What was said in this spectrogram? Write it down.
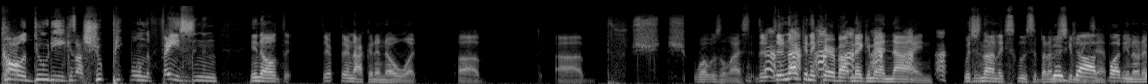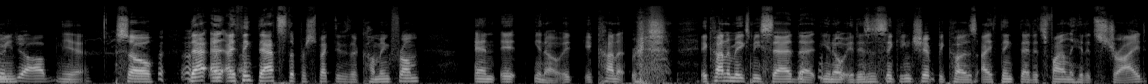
Call of Duty because I shoot people in the face and you know they're they're not gonna know what uh uh sh- sh- what was the last? They're, they're not gonna care about Mega Man Nine, which is not an exclusive. But I'm just Good giving an example. buddy. You know what Good I mean? job. Yeah. So that and I think that's the perspective they're coming from, and it you know it it kind of it kind of makes me sad that you know it is a sinking ship because I think that it's finally hit its stride.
